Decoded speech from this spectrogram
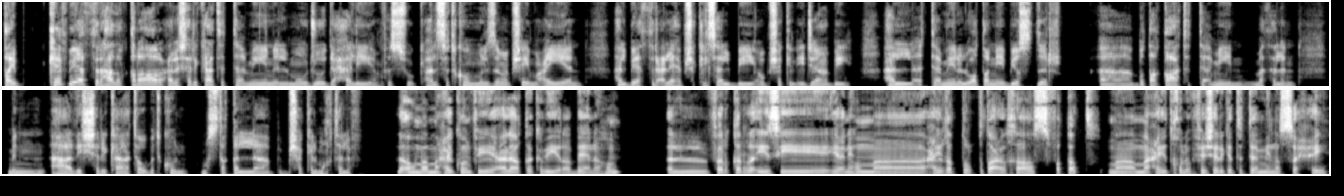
طيب كيف بيأثر هذا القرار على شركات التأمين الموجودة حاليا في السوق؟ هل ستكون ملزمة بشيء معين؟ هل بيأثر عليها بشكل سلبي أو بشكل إيجابي؟ هل التأمين الوطني بيصدر آه، بطاقات التأمين مثلا من هذه الشركات أو بتكون مستقلة بشكل مختلف؟ لا هم ما حيكون في علاقة كبيرة بينهم الفرق الرئيسي يعني هم حيغطوا القطاع الخاص فقط ما ما حيدخلوا في شركة التأمين الصحي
